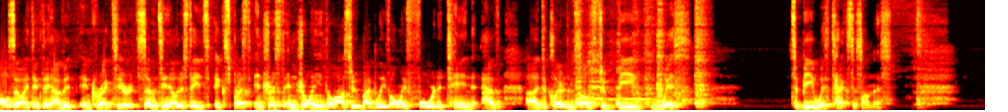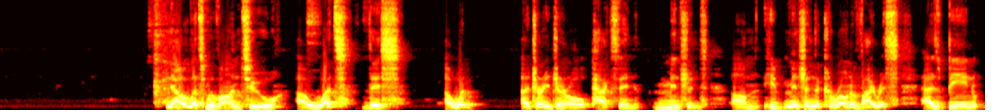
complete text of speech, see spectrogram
also, I think they have it incorrect here. 17 other states expressed interest in joining the lawsuit, but I believe only four to 10 have uh, declared themselves to be with to be with Texas on this. Now let's move on to uh, what this, uh, what Attorney General Paxton mentioned. Um, he mentioned the coronavirus as being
